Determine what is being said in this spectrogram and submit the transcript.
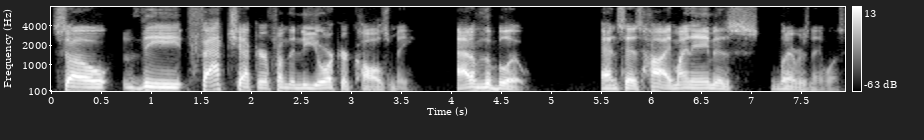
So the fact checker from the New Yorker calls me out of the blue and says, "Hi, my name is whatever his name was,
